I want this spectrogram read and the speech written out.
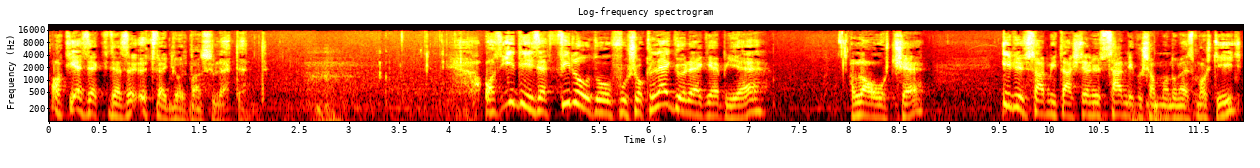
aki 1958-ban született. Az idézett filozófusok legöregebbje, Laoce, időszámítás előtt szándékosan mondom ezt most így,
